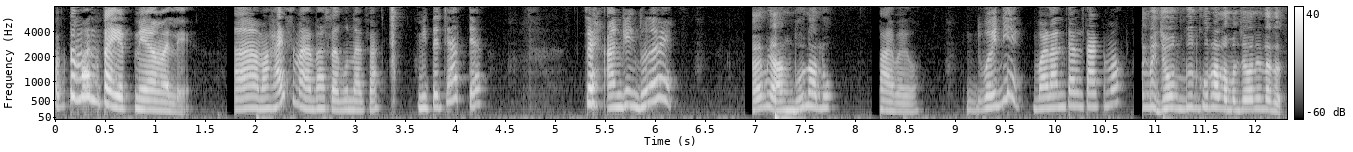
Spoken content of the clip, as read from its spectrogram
फक्त म्हणता येत नाही आम्हाला. हा मग आहेच माझ्या भाषा गुणाचा. मी त्याची आत्या. चल अंगीन धुन रे. काय मी अंग धुवून आलो. काय बाय वहिनी वडान त्याला ताट मग. मी जेवण घेऊन करून आलो मला जेवण नाही लागत.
